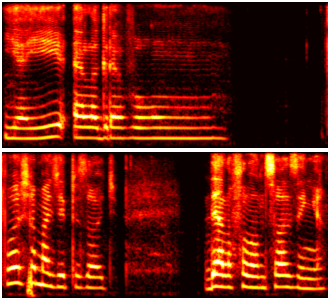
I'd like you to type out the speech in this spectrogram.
E aí ela gravou um. Vou chamar de episódio. Dela falando sozinha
